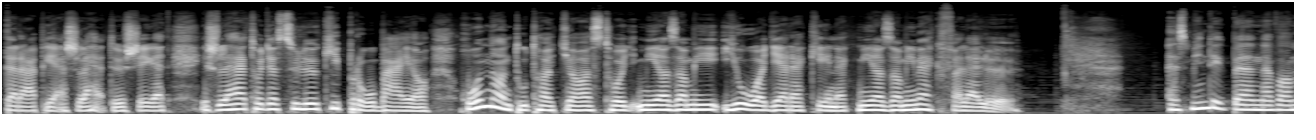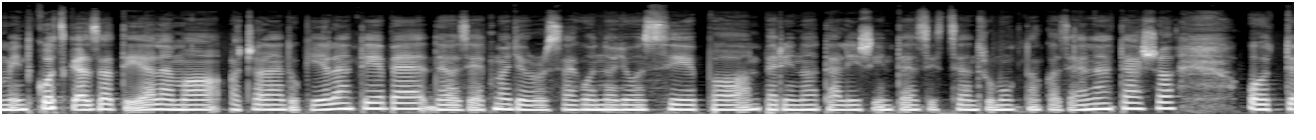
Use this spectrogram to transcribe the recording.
terápiás lehetőséget. És lehet, hogy a szülő kipróbálja. Honnan tudhatja azt, hogy mi az, ami jó a gyerekének, mi az, ami megfelelő? Ez mindig benne van, mint kockázati elem a, a családok életébe, de azért Magyarországon nagyon szép a perinatális intenzív centrumoknak az ellátása. Ott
